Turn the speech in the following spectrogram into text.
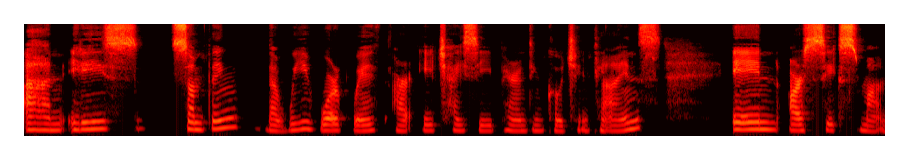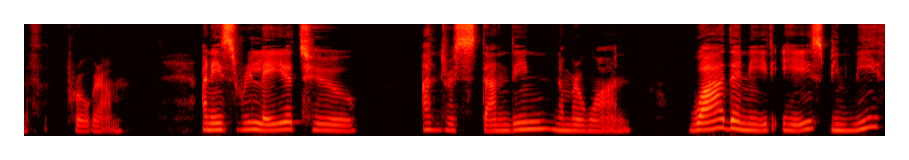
And it is something that we work with our HIC parenting coaching clients in our 6 month program and it's related to understanding number 1 what the need is beneath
